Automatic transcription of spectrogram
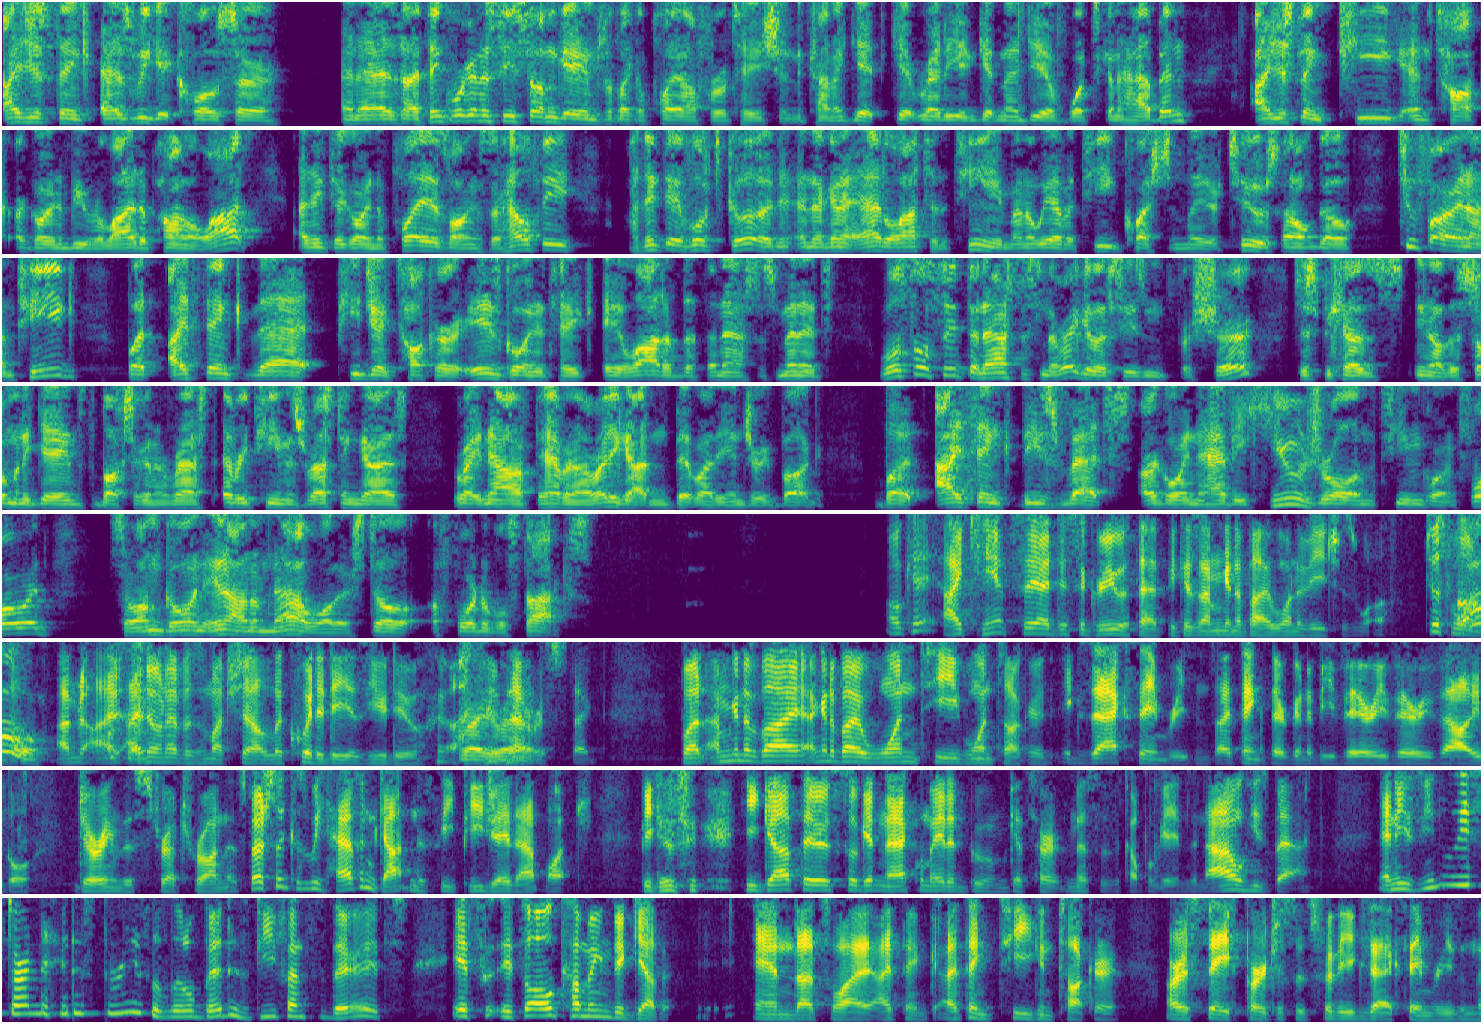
I just think as we get closer, and as I think we're going to see some games with like a playoff rotation to kind of get get ready and get an idea of what's going to happen. I just think Teague and Tuck are going to be relied upon a lot. I think they're going to play as long as they're healthy. I think they've looked good and they're going to add a lot to the team. I know we have a Teague question later too, so I don't go too far in on Teague, but I think that PJ Tucker is going to take a lot of the Thanasis minutes. We'll still see Thanasis in the regular season for sure, just because you know there's so many games the Bucks are going to rest. Every team is resting guys right now if they haven't already gotten bit by the injury bug. But I think these vets are going to have a huge role in the team going forward. So I'm going in on them now while they're still affordable stocks. Okay, I can't say I disagree with that because I'm going to buy one of each as well. Just one. Oh, I, okay. I, don't have as much uh, liquidity as you do right, in right. that respect. But I'm gonna buy I'm gonna buy one Teague, one Tucker. Exact same reasons. I think they're gonna be very, very valuable during this stretch run, especially because we haven't gotten to see PJ that much. Because he got there, still getting acclimated, boom, gets hurt, misses a couple games, and now he's back. And he's you know he's starting to hit his threes a little bit. His defense is there. It's it's it's all coming together, and that's why I think I think Teague and Tucker are safe purchases for the exact same reason.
